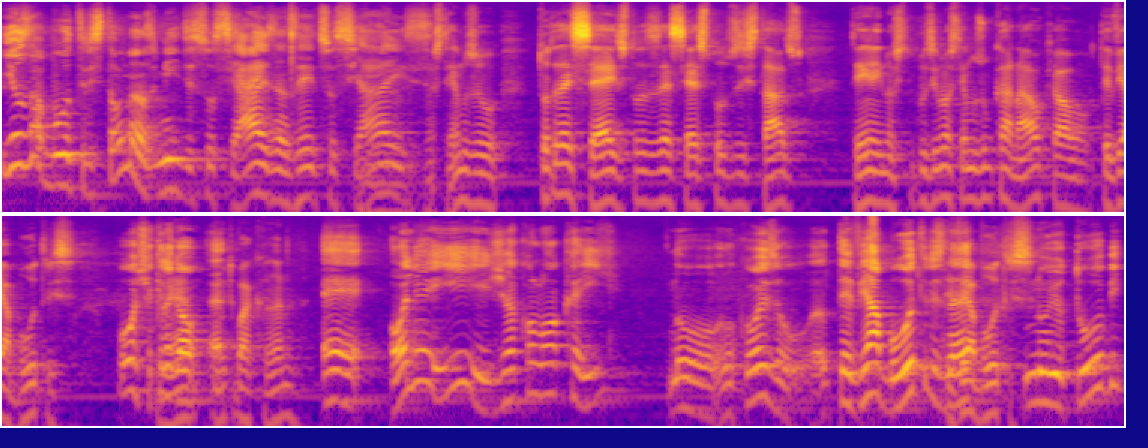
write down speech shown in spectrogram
E os abutres estão nas mídias sociais, nas redes sociais? Nós temos o, todas as sedes, todas as SES, todos os estados. Tem aí, nós, inclusive nós temos um canal que é o TV Abutres. Poxa, que né? legal. É, Muito bacana. É, olha aí, já coloca aí no, no coisa, o TV Abutres, TV né? Abutres. No YouTube.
